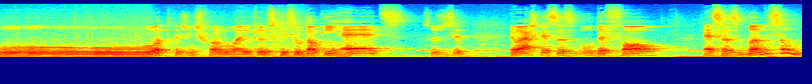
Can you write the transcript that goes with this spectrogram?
o outro que a gente falou aí que eu esqueci, o Talking Heads, eu acho que essas, o The Fall, essas bandas são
